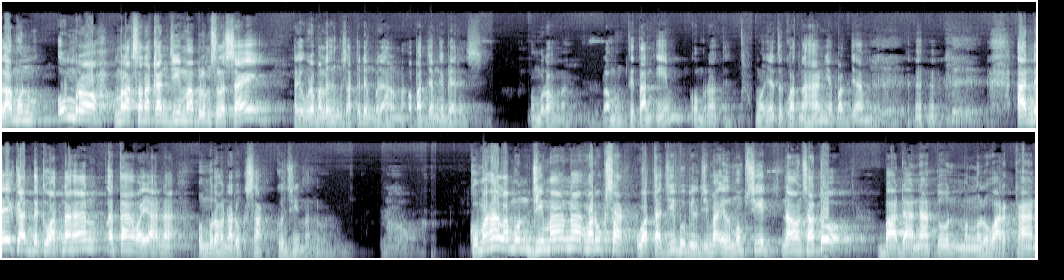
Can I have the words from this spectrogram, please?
Lamun umroh melaksanakan jima belum selesai Ari umrah mah leuheung sakedeung padahal mah 4 jam ge beres. Umrah mah. Lamun ti tanim umrah teh. Moalnya teu kuat nahannya 4 jam. Andai kan teu kuat nahan eta wayahna umrahna ruksak ku jima. Kumaha lamun jimana ngaruksak wa tajibu bil jima ilmu mufsid naon satu badanatun mengeluarkan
